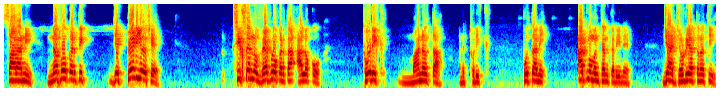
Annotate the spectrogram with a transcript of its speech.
શાળાની નફો કરતી જે પેઢીઓ છે, શિક્ષણનો વેપલો કરતા આ લોકો થોડીક માનવતા અને થોડીક પોતાની આત્મમંથન કરીને જ્યાં જરૂરિયાત નથી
